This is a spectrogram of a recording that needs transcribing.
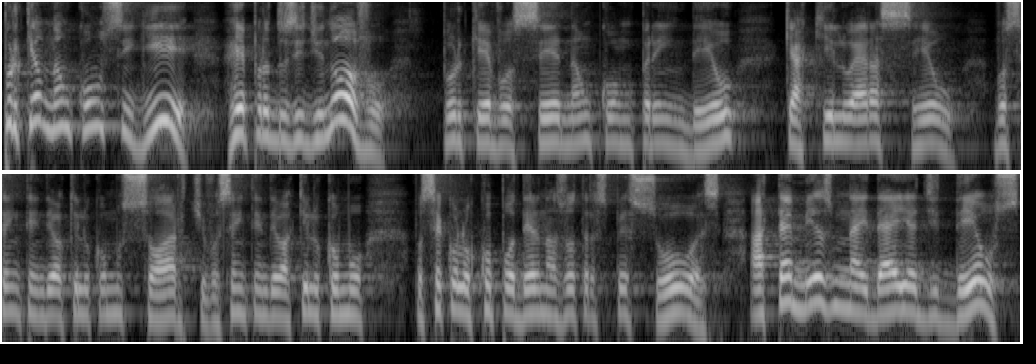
Por que eu não consegui reproduzir de novo? Porque você não compreendeu que aquilo era seu você entendeu aquilo como sorte, você entendeu aquilo como você colocou poder nas outras pessoas, até mesmo na ideia de Deus,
